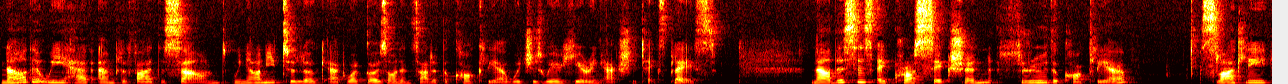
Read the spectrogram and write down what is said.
Now that we have amplified the sound, we now need to look at what goes on inside of the cochlea, which is where hearing actually takes place. Now, this is a cross section through the cochlea, slightly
